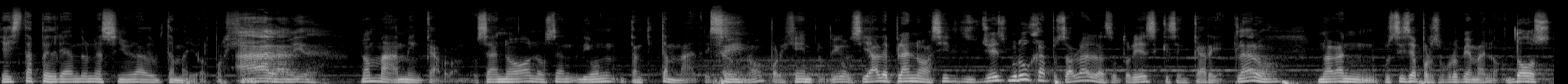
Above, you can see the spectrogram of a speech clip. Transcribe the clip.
y ahí está apedreando a una señora adulta mayor, por ejemplo. Ah, la vida. No mamen, cabrón. O sea, no, no sean, digo, un- tantita madre, Sí. cabrón, ¿no? Por ejemplo, digo, si ya de plano así, "Ya es bruja, pues habla de las autoridades que se encarguen. Claro. No hagan justicia por su propia mano. Dos,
